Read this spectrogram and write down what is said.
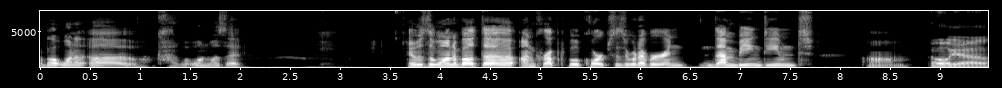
about one of uh God, what one was it? It was the one about the uncorruptible corpses or whatever, and them being deemed um oh yeah,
